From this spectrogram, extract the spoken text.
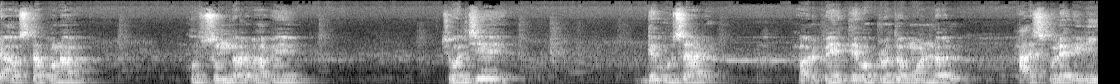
ব্যবস্থাপনা খুব সুন্দরভাবে চলছে। দেবুসার হরপে দেবব্রত মণ্ডল, হাই স্কুলের ইনি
